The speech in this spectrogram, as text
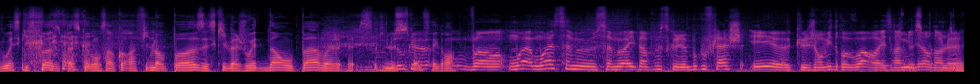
où est-ce qu'il se pose? Parce que bon c'est encore un film en pause, est-ce qu'il va jouer dedans ou pas? Moi le Donc, suspense euh, est grand. ben, moi, moi ça, me, ça me hype un peu parce que j'aime beaucoup Flash et euh, que j'ai envie de revoir Ezra Miller dans le,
